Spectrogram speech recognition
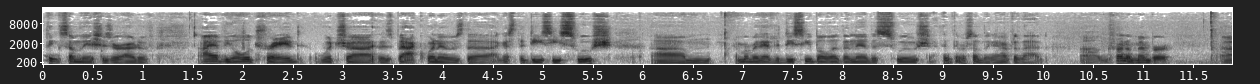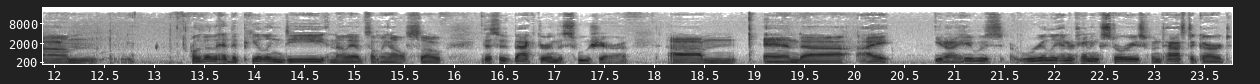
think some of the issues are out of. I have the old trade, which uh, was back when it was the, I guess, the DC swoosh. Um, I remember they had the DC bullet, then they had the swoosh. I think there was something after that. Um, I'm trying to remember. Um, well, then they had the peeling D, and now they have something else. So this was back during the swoosh era, um, and uh, I, you know, it was really entertaining stories, fantastic art.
